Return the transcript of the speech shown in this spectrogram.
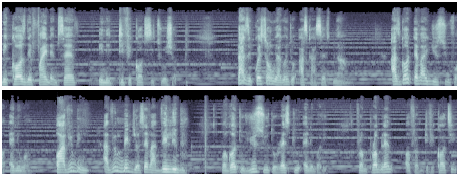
because they find themselves in a difficult situation? That's the question we are going to ask ourselves now. Has God ever used you for anyone? Or have you been have you made yourself available for God to use you to rescue anybody from problem or from difficulty?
